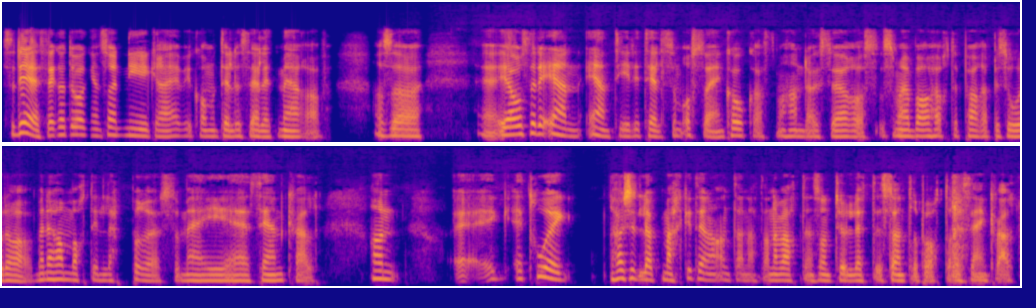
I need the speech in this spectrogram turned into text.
Så det er sikkert òg en sånn ny greie vi kommer til å se litt mer av. Altså, eh, ja, og så er det én tidlig til som også er en co-cast med han Dag Sørås, som jeg bare har hørt et par episoder av. Men det har Martin Lepperød som er i eh, Senkveld. Han jeg, jeg tror jeg har ikke lagt merke til noe annet enn at han har vært en sånn tullete stuntreporter i Senkveld.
